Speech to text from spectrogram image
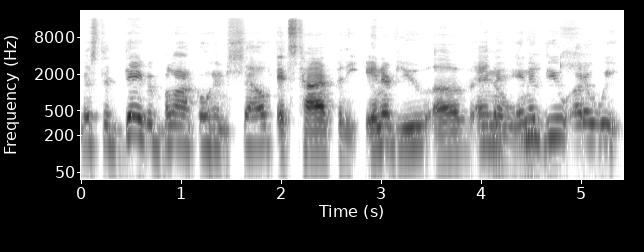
Mr. David Blanco himself, It's time for the interview of and the week. interview of the week.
